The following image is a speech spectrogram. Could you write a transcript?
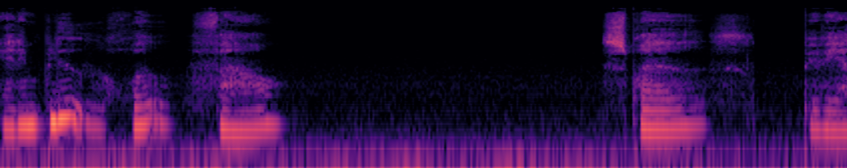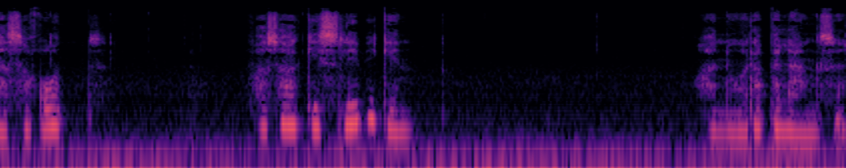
Er det en blid rød farve, spredes, bevæger sig rundt, for så at give slip igen. Og nu er der balance.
